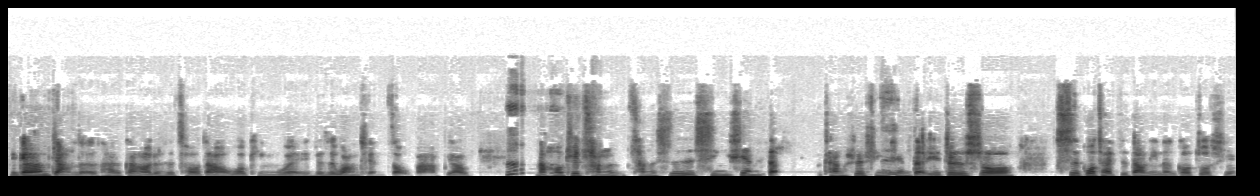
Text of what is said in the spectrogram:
你刚刚讲的，他刚好就是抽到 walking way，就是往前走吧，不要，然后去尝尝试新鲜的，尝试新鲜的，也就是说试过才知道你能够做些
